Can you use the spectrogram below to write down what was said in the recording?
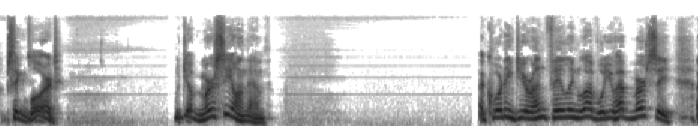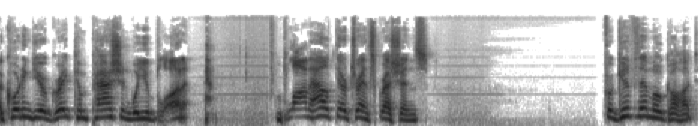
I'm saying, Lord, would you have mercy on them? According to your unfailing love, will you have mercy? According to your great compassion, will you blot, blot out their transgressions? Forgive them, O God.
